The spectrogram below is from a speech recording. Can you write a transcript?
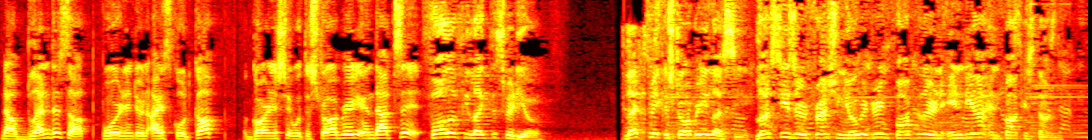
Now blend this up, pour it into an ice cold cup, garnish it with the strawberry, and that's it. Follow if you like this video. Let's make a strawberry lassi. Lassi is a refreshing yogurt drink popular in India and Pakistan.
